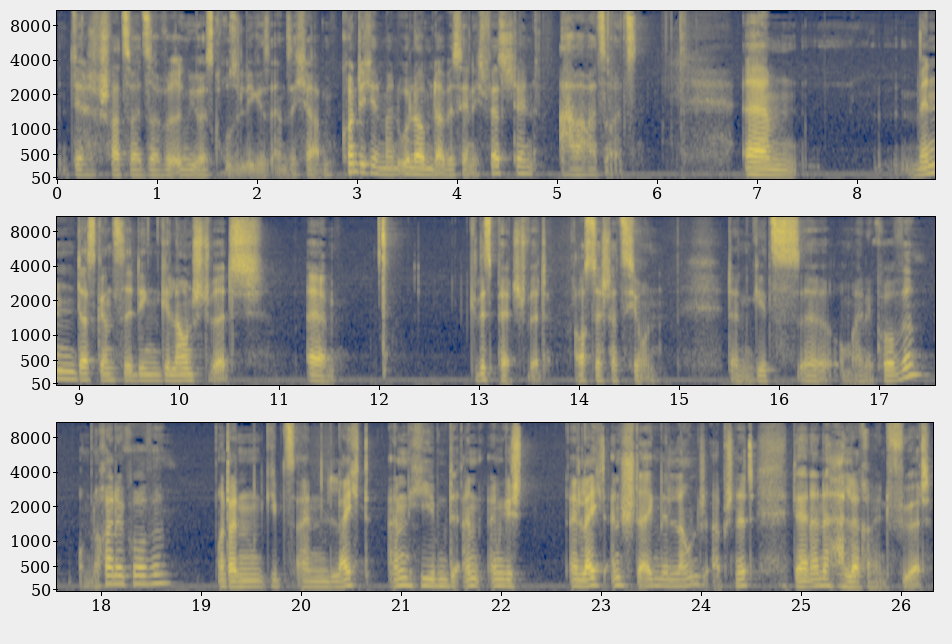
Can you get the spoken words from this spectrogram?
der Schwarzwald soll wohl irgendwie was Gruseliges an sich haben. Konnte ich in meinen Urlauben da bisher nicht feststellen, aber was soll's. Ähm, wenn das ganze Ding gelauncht wird, äh, gedispatcht wird aus der Station, dann geht es äh, um eine Kurve, um noch eine Kurve und dann gibt es einen leicht anhebende, an, einen leicht ansteigenden Lounge-Abschnitt, der in eine Halle reinführt.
